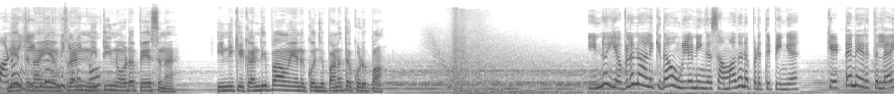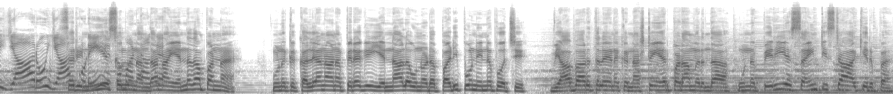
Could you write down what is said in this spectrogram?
பணம் நேத்து எங்க நான் என் இருந்து ஃப்ரெண்ட் கிடைக்கும்? நிதினோட பேசினேன். இன்னைக்கு கண்டிப்பா அவன் எனக்கு கொஞ்சம் பணத்தை கொடுப்பான். இன்னும் எவ்வளவு நாளைக்கு தான் உங்களை நீங்க சமாதானப்படுத்திப்பீங்க? கெட்ட நேரத்துல யாரும் யார் சரி கூடயும் நீயே இருக்க சொல்லு மாட்டாங்க. நந்தா நான் என்னதான் பண்ணேன்? உனக்கு கல்யாணம் ஆன பிறகு என்னால உன்னோட படிப்பும் நின்னு போச்சு. வியாபாரத்துல எனக்கு நஷ்டம் ஏற்படாம இருந்தா உன்னை பெரிய சயின்டிஸ்டா ஆக்கியிருப்பேன்.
